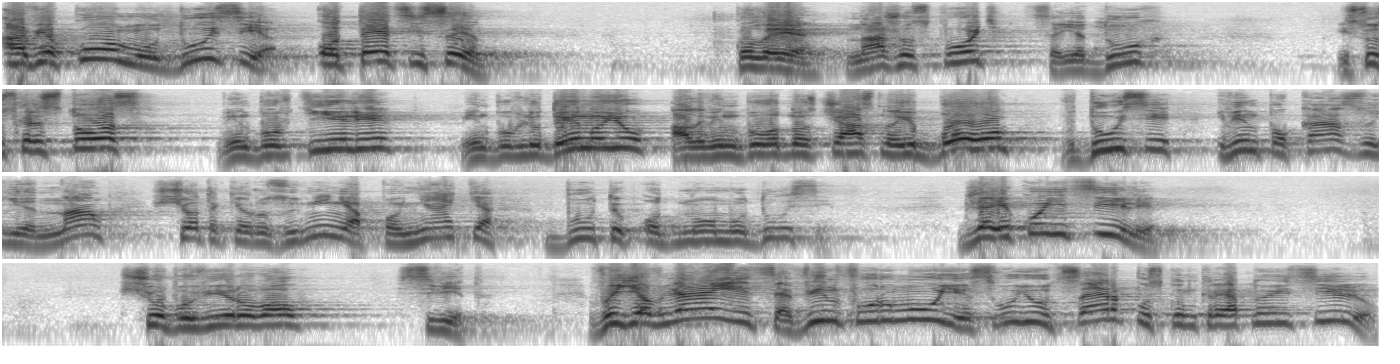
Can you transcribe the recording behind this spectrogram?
а в якому дусі отець і син? Коли наш Господь це є дух, Ісус Христос, Він був в тілі, Він був людиною, але Він був одночасно і Богом в дусі, і Він показує нам, що таке розуміння, поняття бути в одному дусі. Для якої цілі? Щоб увірував світ. Виявляється, він формує свою церкву з конкретною ціллю.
